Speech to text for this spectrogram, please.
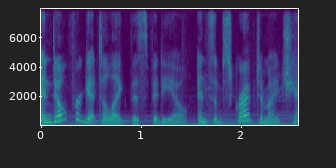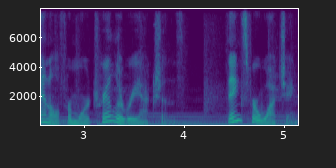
And don't forget to like this video and subscribe to my channel for more trailer reactions. Thanks for watching.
